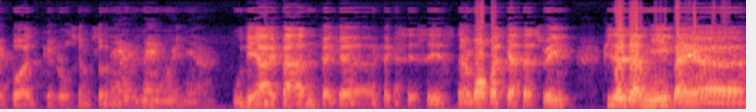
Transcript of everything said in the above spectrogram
iPod, quelque chose comme ça. Même. Ou des iPads. fait que, fait que c'est, c'est, c'est un bon podcast à suivre. Puis le dernier, ben, euh,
